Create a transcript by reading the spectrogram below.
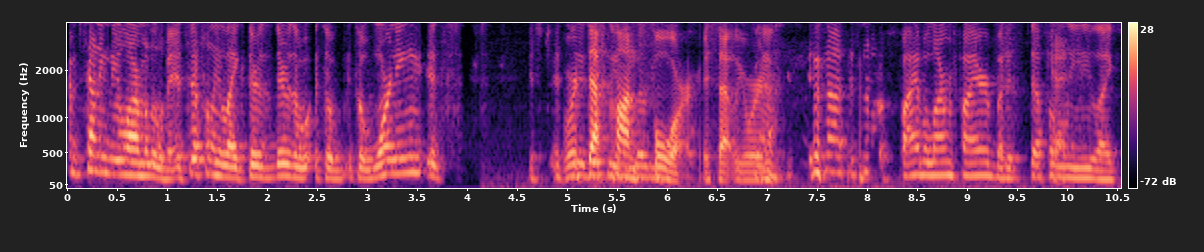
I'm sounding the alarm a little bit. It's definitely like there's there's a it's a it's a warning. It's it's it's we're definitely DEFCON four? Is that what your word Yeah, it's, it's not it's not a five alarm fire, but it's definitely like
